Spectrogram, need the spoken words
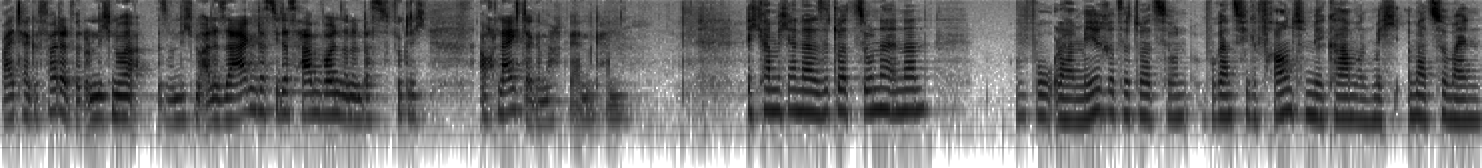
weiter gefördert wird und nicht nur, also nicht nur alle sagen, dass sie das haben wollen, sondern dass wirklich auch leichter gemacht werden kann? Ich kann mich an eine Situation erinnern, wo, oder mehrere Situationen, wo ganz viele Frauen zu mir kamen und mich immer zu, meinen,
